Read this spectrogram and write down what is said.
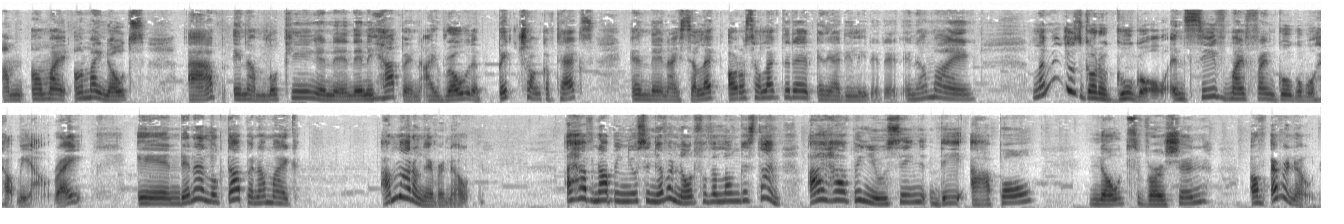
I'm on my on my notes app and I'm looking and, and then it happened. I wrote a big chunk of text and then I select auto selected it and I deleted it. And I'm like, let me just go to Google and see if my friend Google will help me out, right? And then I looked up and I'm like, I'm not on Evernote. I have not been using Evernote for the longest time. I have been using the Apple Notes version of Evernote.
